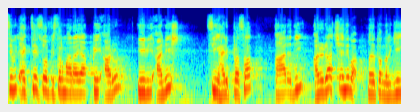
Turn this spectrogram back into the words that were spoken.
civil excise ഓഫീസർമാരായ P Arun E V Aneesh C Hariprasad Arathi Anuraj എന്നിവർ നേതൃത്വം നൽകി.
